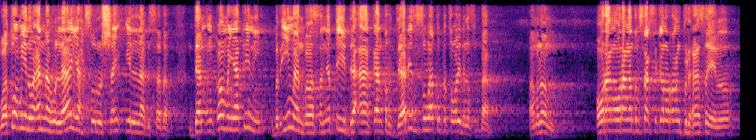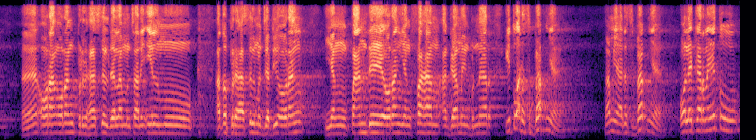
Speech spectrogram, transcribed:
Wa tu'minu annahu la yahsulu syai' illa bisabab. Dan engkau meyakini beriman bahwasanya tidak akan terjadi sesuatu kecuali dengan sebab. Paham belum orang-orang yang saksikan orang berhasil Eh, orang-orang berhasil dalam mencari ilmu atau berhasil menjadi orang yang pandai, orang yang faham agama yang benar, itu ada sebabnya. Paham ya? Ada sebabnya. Oleh karena itu,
